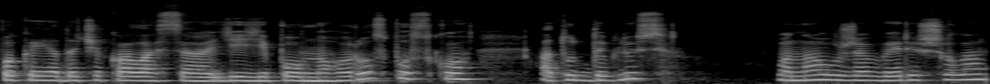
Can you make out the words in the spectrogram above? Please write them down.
Поки я дочекалася її повного розпуску, а тут дивлюсь, вона вже вирішила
